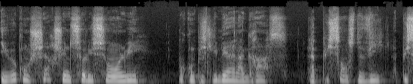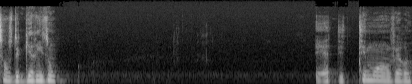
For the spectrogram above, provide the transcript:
Il veut qu'on cherche une solution en lui pour qu'on puisse libérer la grâce, la puissance de vie, la puissance de guérison. Et être des témoins envers eux.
